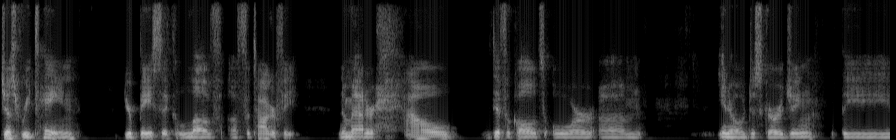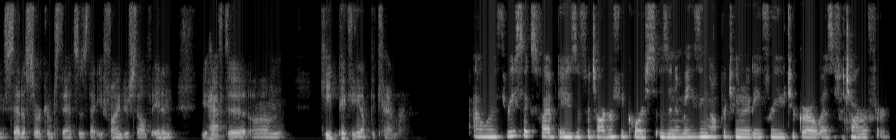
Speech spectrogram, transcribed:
just retain your basic love of photography, no matter how difficult or um, you know discouraging the set of circumstances that you find yourself in. You have to um, keep picking up the camera. Our 365 Days of Photography course is an amazing opportunity for you to grow as a photographer.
